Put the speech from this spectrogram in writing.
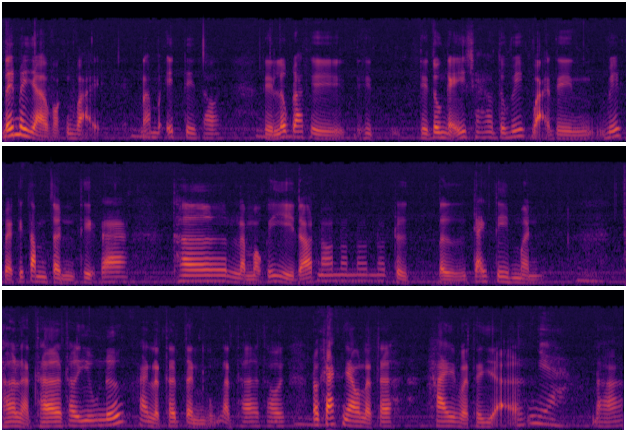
Đến bây giờ vẫn vậy nó mới ít đi thôi. Thì lúc đó thì, thì thì tôi nghĩ sao? Tôi viết vậy thì viết về cái tâm tình thiệt ra thơ là một cái gì đó nó nó nó nó từ từ trái tim mình. Thơ là thơ thơ yêu nước hay là thơ tình cũng là thơ thôi. Nó khác nhau là thơ hay và thơ dở. Dạ. Đó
